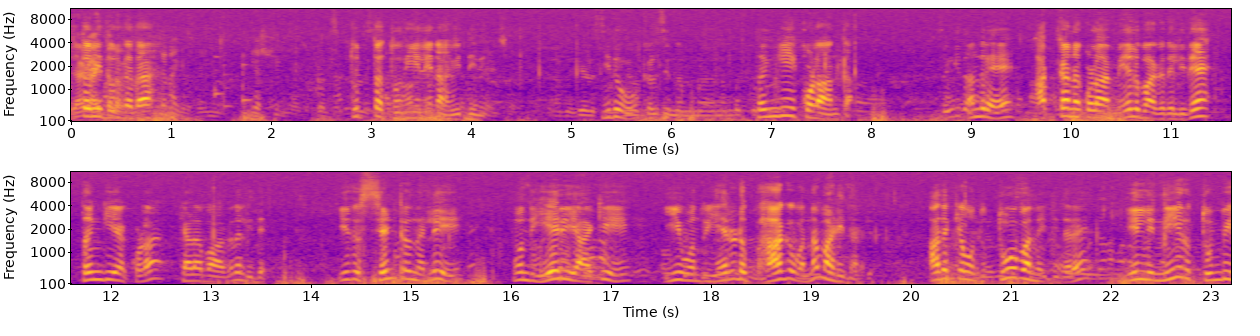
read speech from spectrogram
ಉತ್ತರಿ ದುರ್ಗದ ತುತ್ತ ತುದಿಯಲ್ಲಿ ನಾವಿದ್ದೀವಿ. ಇದು ತಂಗಿ ಕೊಳ ಅಂತ. ಅಂದ್ರೆ ಅಕ್ಕನ ಕೊಳ ಮೇಲ್ಭಾಗದಲ್ಲಿದೆ ತಂಗಿಯ ಕೊಳ ಕೆಳಭಾಗದಲ್ಲಿದೆ. ಇದು ಸೆಂಟ್ರ್ನಲ್ಲಿ ಒಂದು ಏರಿ ಹಾಕಿ ಈ ಒಂದು ಎರಡು ಭಾಗವನ್ನು ಮಾಡಿದ್ದಾರೆ. ಅದಕ್ಕೆ ಒಂದು ತೂಬನ್ನು ಇಟ್ಟಿದ್ದಾರೆ. ಇಲ್ಲಿ ನೀರು ತುಂಬಿ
